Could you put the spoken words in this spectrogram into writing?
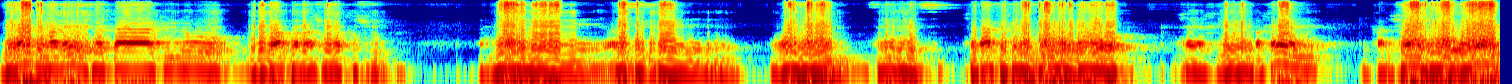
זה רק מראה שאתה כאילו, מדובר פה משהו מאוד חשוב. אני עסק ברוזן, סיירס, שרק יותר גדול ולא שייך לי, ולכן, כחדשון שלי באמת,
